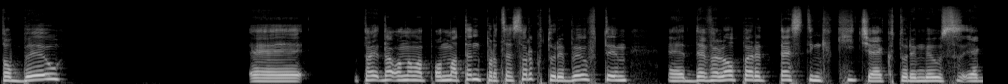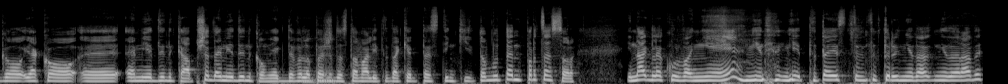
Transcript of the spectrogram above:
to był e, to, on, ma, on ma ten procesor, który był w tym developer testing kicie, który był jego, jako e, M1, przed M1, jak deweloperzy Mhm. dostawali te takie testingi, to był ten procesor. I nagle, kurwa, nie, nie, nie to, to jest ten, który nie da, nie da rady.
